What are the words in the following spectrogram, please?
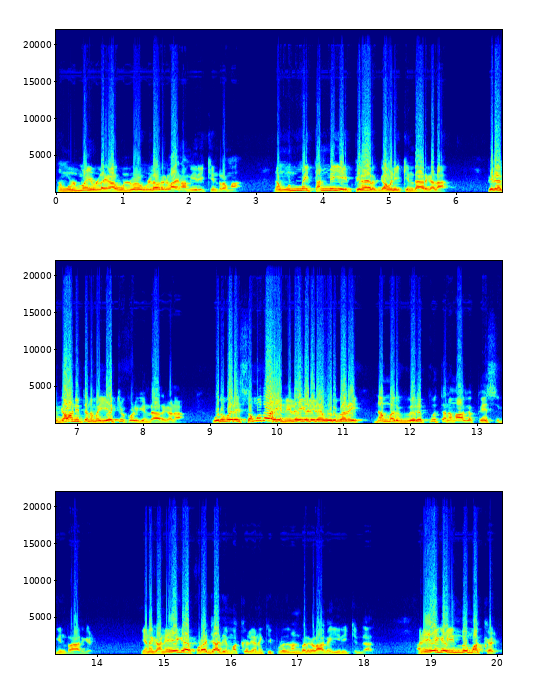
நம் உண்மை உள்ள உள்ளவர்களாய் நாம் இருக்கின்றோமா? நம் உண்மை தன்மையை பிறர் கவனிக்கின்றார்களா? பிறர் கவனித்து நம்மை ஏற்றுக்கொள்கின்றார்களா? ஒருவேளை சமுதாய நிலைகளிலே ஒருவேளை நம்ம வெறுப்புத்தனமாக பேசுகின்றார்கள். எனக்கு அநேக புறஜாதி மக்கள் எனக்கு இப்பொழுது நண்பர்களாக இருக்கின்றார்கள். அநேக இந்து மக்கள்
